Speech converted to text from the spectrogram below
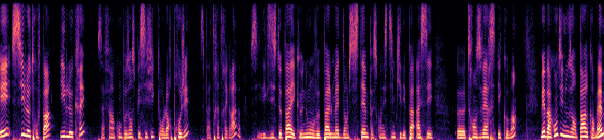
Et s'ils ne le trouvent pas, ils le créent. Ça fait un composant spécifique pour leur projet. C'est pas très très grave. S'il n'existe pas et que nous, on ne veut pas le mettre dans le système parce qu'on estime qu'il n'est pas assez euh, transverse et commun. Mais par contre, ils nous en parlent quand même.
